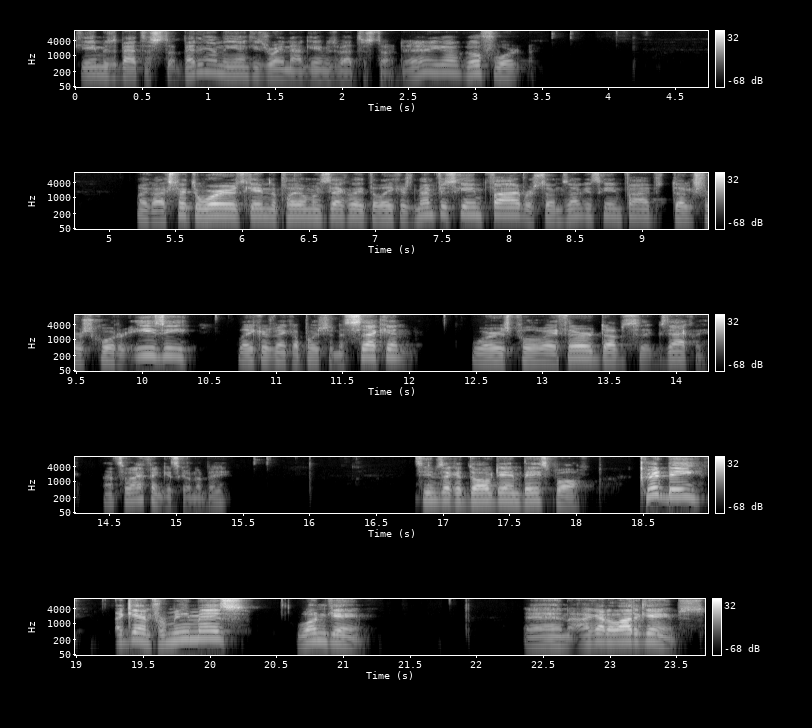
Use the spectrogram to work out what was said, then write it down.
Game is about to start. Betting on the Yankees right now. Game is about to start. There you go. Go for it. Like I expect the Warriors game to play almost exactly like the Lakers Memphis game five or Suns Nuggets game five. Doug's first quarter easy. Lakers make a push in the second. Warriors pull away third. Dubs exactly. That's what I think it's going to be. Seems like a dog day in baseball. Could be. Again, for me, Miz, one game. And I got a lot of games.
